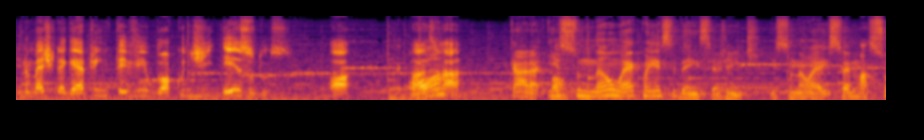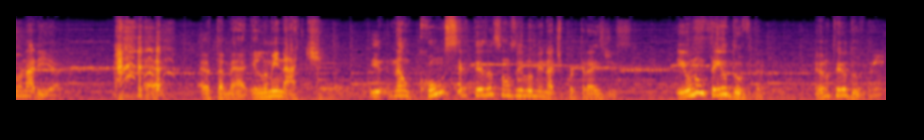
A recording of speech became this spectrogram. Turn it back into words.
e no Magic the Gathering teve o bloco de Êxodos. Ó, é quase Ó. lá. cara, Bom. isso não é coincidência, gente. Isso não é, isso é maçonaria. Eu também acho. Illuminati. E, não, com certeza são os Illuminati por trás disso. Eu não tenho dúvida. Eu não tenho dúvida.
